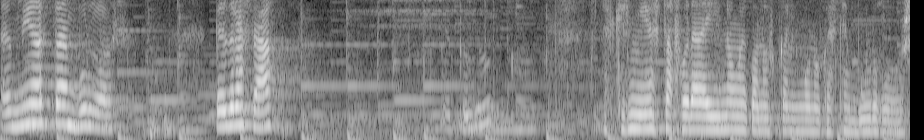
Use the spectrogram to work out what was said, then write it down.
el mío está en Burgos. Pedrosa. ¿El tuyo? Es que el mío está fuera y no me conozco ninguno que esté en Burgos.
